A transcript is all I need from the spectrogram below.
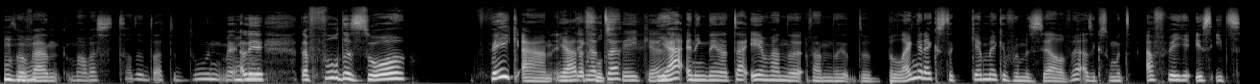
-hmm. Zo van, maar wat staat dat te doen? Maar, mm -hmm. allee, dat voelde zo fake aan. En ja, dat voelt dat, fake, hè? Ja, en ik denk dat dat een van de, van de, de belangrijkste kenmerken voor mezelf, hè, als ik zo moet afwegen, is iets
